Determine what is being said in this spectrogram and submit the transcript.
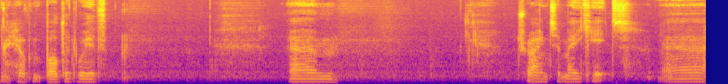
I haven't bothered with um, trying to make it uh,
